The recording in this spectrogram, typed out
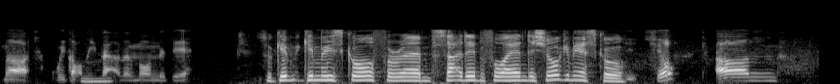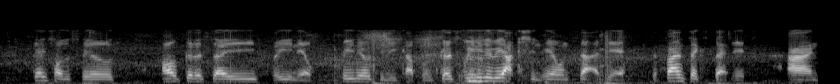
smart. We got to be better than them on the day. So give give me a score for um, Saturday before I end the show. Give me a score. Sure. Um, against Huddersfield, I'm going to say 3 0. 3 0 to Newcastle because we need a reaction here on Saturday. The fans expect it, and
